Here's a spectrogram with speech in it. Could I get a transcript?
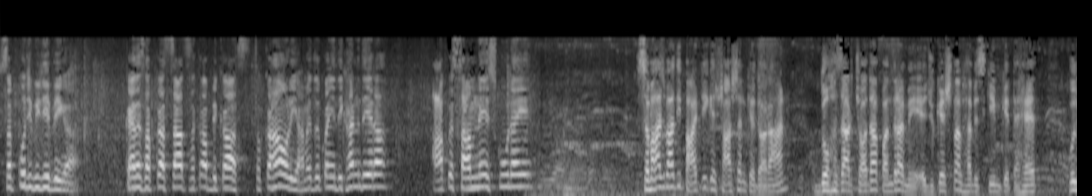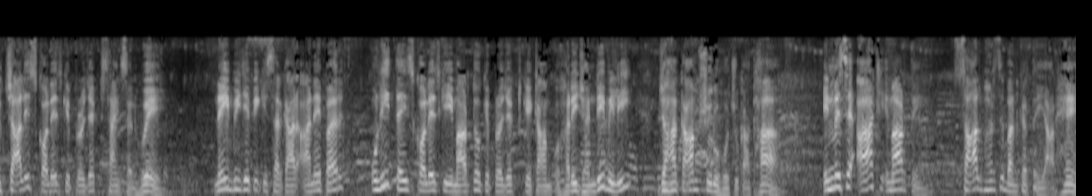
सब कुछ बीजेपी का। कहते हैं सबका साथ, सबका विकास तो कहाँ हो रही है? हमें तो कहीं दिखाई नहीं दे रहा। आपके सामने स्कूल है ये। समाजवादी पार्टी के शासन के दौरान 2014-15 में एजुकेशनल हब स्कीम के तहत कुल 40 कॉलेज के प्रोजेक्ट सैंक्शन हुए। नई बीजेपी की सरकार आने पर उन्हीं 23 कॉलेज की इमारतों के प्रोजेक्ट के काम को हरी झंडी मिली, जहाँ काम शुरू हो चुका था। इनमें से आठ इमारतें साल भर से बनकर तैयार हैं।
